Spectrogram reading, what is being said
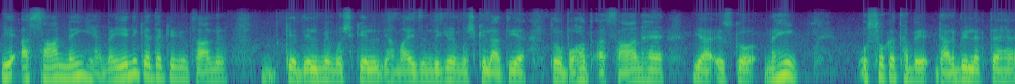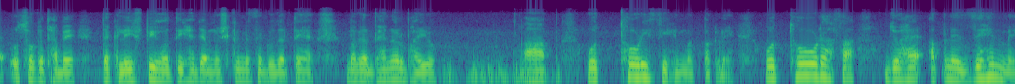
یہ آسان نہیں ہے۔ میں یہ نہیں کہتا کہ انسان میں کے دل میں مشکل، ہماری زندگی میں مشکل آتی ہے تو وہ بہت آسان ہے یا اس کو نہیں۔ اس وقت ہمیں ڈر بھی لگتا ہے، اس وقت ہمیں تکلیف بھی ہوتی ہے جب مشکل میں سے گزرتے ہیں۔ مگر بہنوں اور بھائیوں، آپ وہ تھوڑی سی ہمت پکڑے وہ تھوڑا سا جو ہے اپنے ذہن میں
